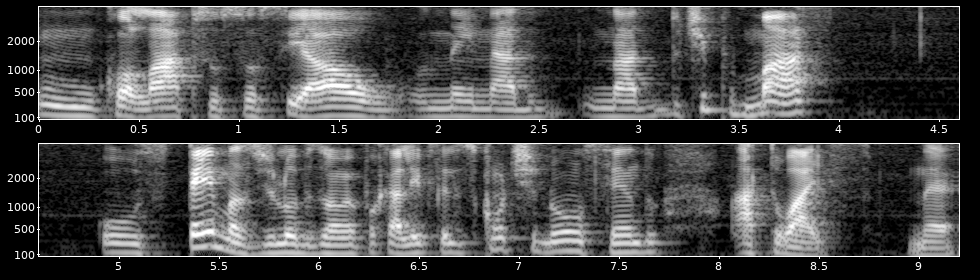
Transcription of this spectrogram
um, colapso social nem nada, nada do tipo, mas os temas de lobisomem apocalipse eles continuam sendo atuais, né?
